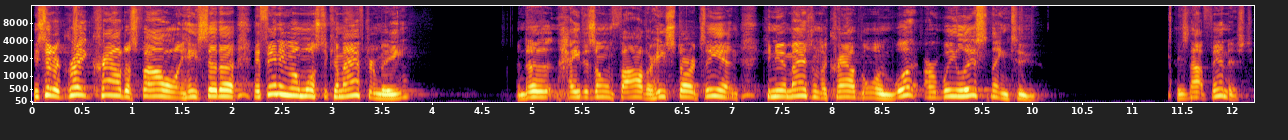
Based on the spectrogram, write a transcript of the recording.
He said, a great crowd is following. He said, uh, if anyone wants to come after me, and doesn't hate his own father. He starts in. Can you imagine the crowd going, What are we listening to? He's not finished.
